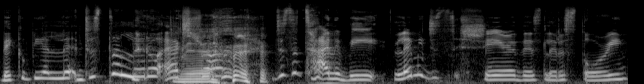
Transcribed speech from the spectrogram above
They could be a little, just a little extra, just a tiny bit. Let me just share this little story.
